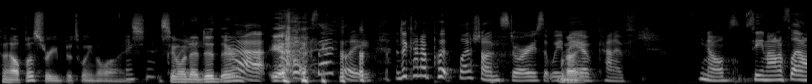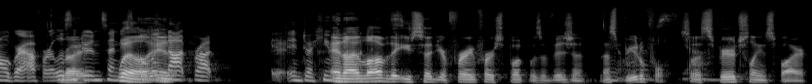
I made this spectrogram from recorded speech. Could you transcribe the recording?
To help us read between the lines. See what I did there? Yeah, Yeah. exactly. and to kind of put flesh on stories that we Right. may have kind of, you know, seen on a flannel graph or listened Right. to in Sunday Well, school and, and- not brought into a human. And I love that you said your very first book was a vision. That's It beautiful. was, So it's spiritually inspired.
